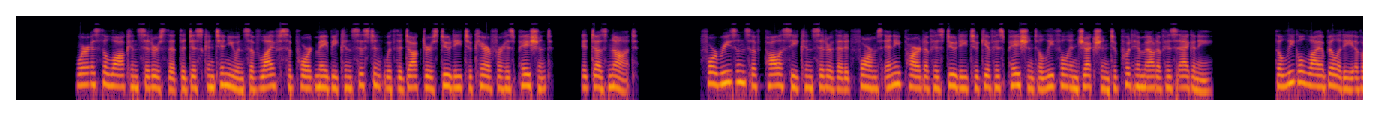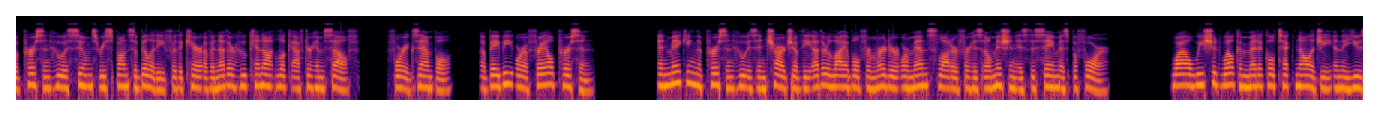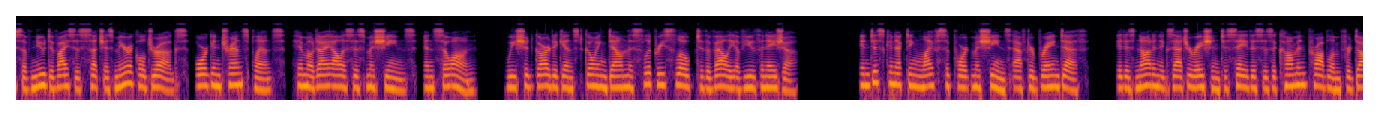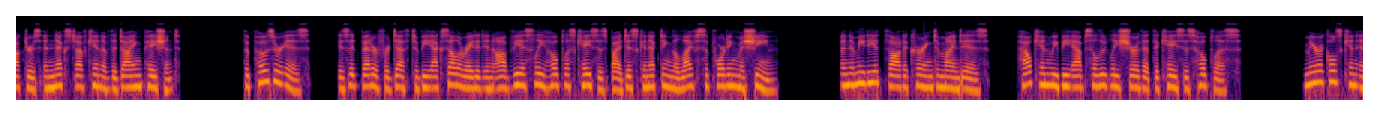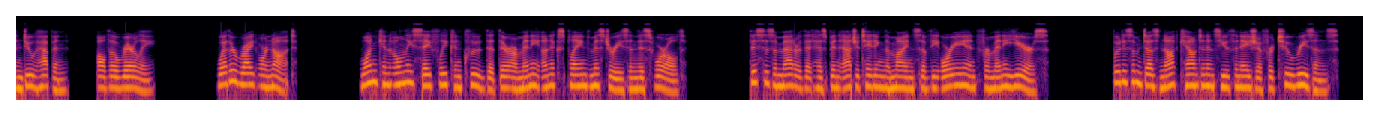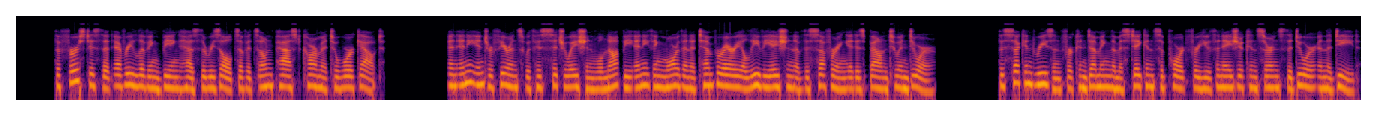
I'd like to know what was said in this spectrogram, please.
Whereas the law considers that the discontinuance of life support may be consistent with the doctor's duty to care for his patient, it does not. For reasons of policy consider that it forms any part of his duty to give his patient a lethal injection to put him out of his agony. The legal liability of a person who assumes responsibility for the care of another who cannot look after himself, for example, a baby or a frail person and making the person who is in charge of the other liable for murder or manslaughter for his omission is the same as before. While we should welcome medical technology and the use of new devices such as miracle drugs, organ transplants, hemodialysis machines, and so on, we should guard against going down the slippery slope to the valley of euthanasia. In disconnecting life support machines after brain death, it is not an exaggeration to say this is a common problem for doctors and next of kin of the dying patient. The poser is, is it better for death to be accelerated in obviously hopeless cases by disconnecting the life-supporting machine? An immediate thought occurring to mind is, how can we be absolutely sure that the case is hopeless? Miracles can and do happen, although rarely. Whether right or not. One can only safely conclude that there are many unexplained mysteries in this world. This is a matter that has been agitating the minds of the Orient for many years. Buddhism does not countenance euthanasia for two reasons. The first is that every living being has the results of its own past karma to work out. And any interference with his situation will not be anything more than a temporary alleviation of the suffering it is bound to endure. The second reason for condemning the mistaken support for euthanasia concerns the doer and the deed.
